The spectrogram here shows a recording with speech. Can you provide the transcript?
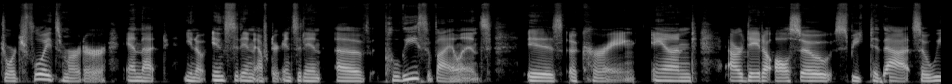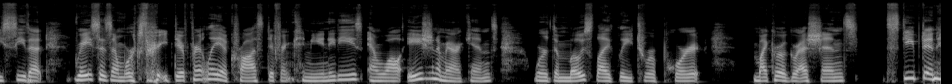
George Floyd's murder and that, you know, incident after incident of police violence is occurring. And our data also speak to that. So we see that racism works very differently across different communities. And while Asian Americans were the most likely to report microaggressions steeped in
